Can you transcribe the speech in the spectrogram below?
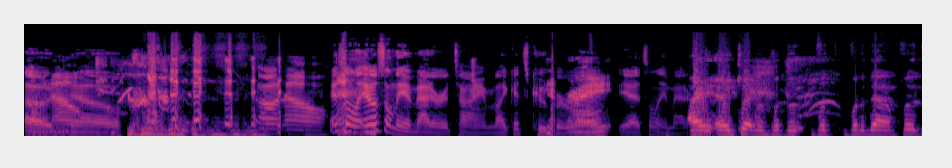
Oh, Oh, no. no. Oh no. It's only, it was only a matter of time. Like, it's Cooper, right? Right. Yeah, it's only a matter of Hey, time. hey, Kevin, put the put put it down. Put it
